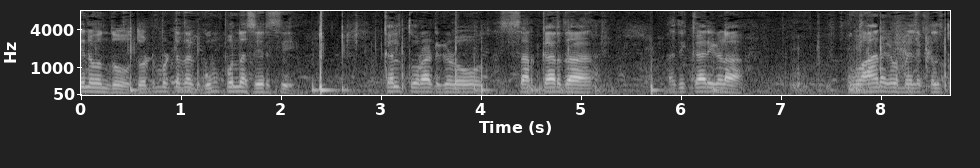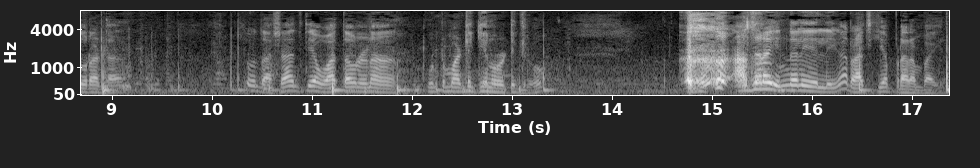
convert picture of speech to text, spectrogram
ಏನೋ ಒಂದು ದೊಡ್ಡ ಮಟ್ಟದ ಗುಂಪನ್ನು ಸೇರಿಸಿ ಕಲ್ಲು ತೂರಾಟಗಳು, ಸರ್ಕಾರದ ಅಧಿಕಾರಿಗಳ ವಾಹನಗಳ ಮೇಲೆ ಕಲ್ಲು ತೂರಾಟ, ಒಂದು ಅಶಾಂತಿಯ ವಾತಾವರಣ ಉಂಟು ಮಾಡಲಿಕ್ಕೆ ಹೊರಟಿದ್ರು. ಅದರ ಹಿನ್ನೆಲೆಯಲ್ಲಿ ಈಗ ರಾಜಕೀಯ ಪ್ರಾರಂಭ ಆಗಿದೆ.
